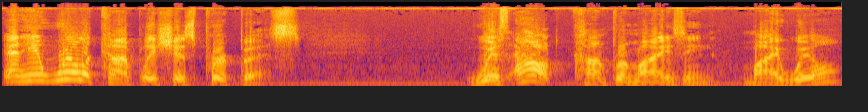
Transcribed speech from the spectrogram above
And He will accomplish His purpose without compromising my will.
